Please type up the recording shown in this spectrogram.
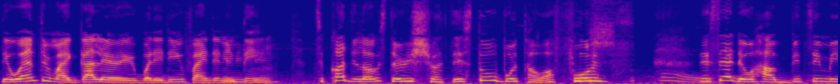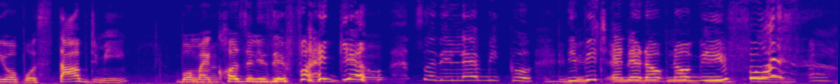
They went through my gallery, but they didn't find anything. Anything. To cut the long story short, they stole both our phones. oh. They said they would have beaten me up or stabbed me, but my, cousin, is a fine girl. So they let me go. The, beach, ended, up not being fun.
